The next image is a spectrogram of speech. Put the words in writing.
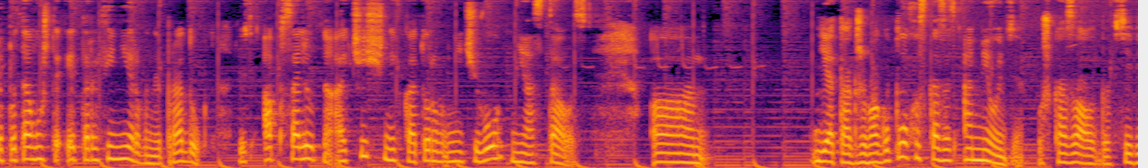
Да потому что это рафинированный продукт, то есть абсолютно очищенный, в котором ничего не осталось. Я также могу плохо сказать о меде. Уж казалось бы, все,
